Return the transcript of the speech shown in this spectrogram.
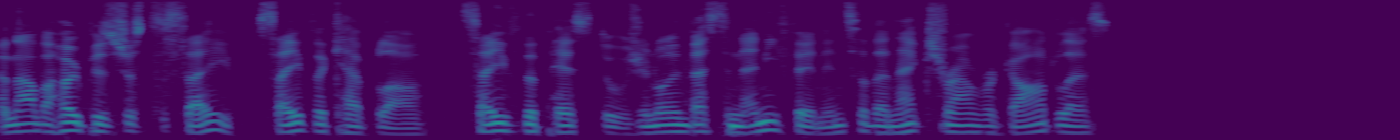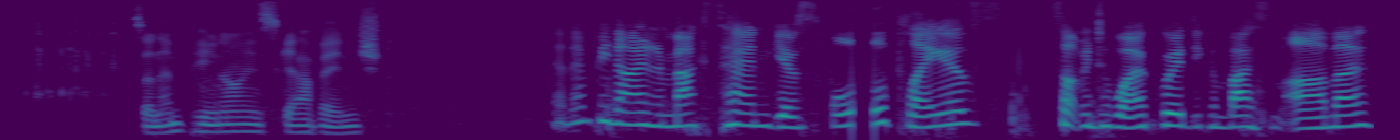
And now the hope is just to save. Save the Kevlar. Save the pistols. You're not investing anything into the next round regardless. It's an MP9 scavenged. An MP9 and Max 10 gives four players something to work with. You can buy some armor.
